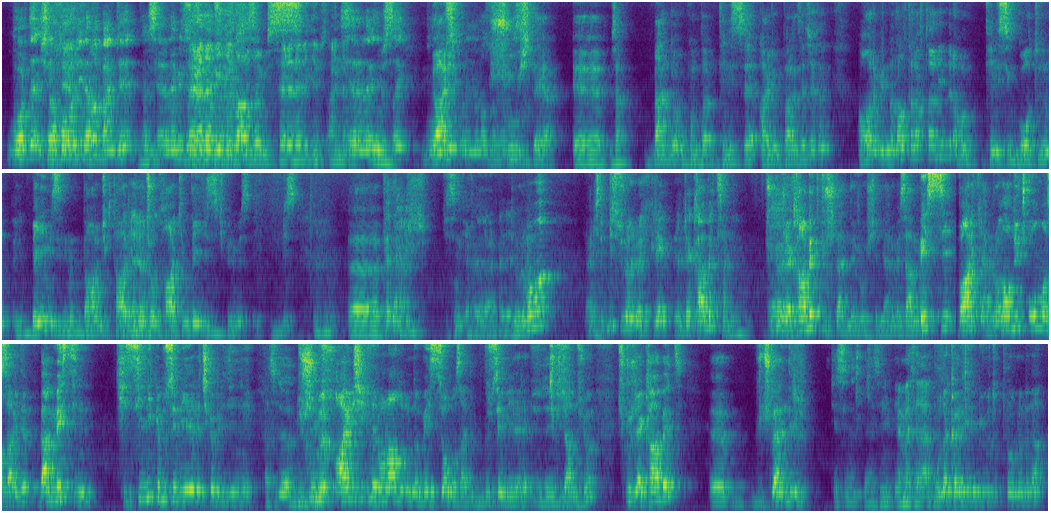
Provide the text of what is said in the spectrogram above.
Bu arada Sharapova Kimse- değil ama bence yani Serena Williams Serena Williams, lazım. Serena Williams aynen. Serena Williams'a bu Yani sporun inanılmaz şu işte ya. E, mesela ben de o konuda teniste ayrı bir parantez açarım. Ağır bir Nadal taraftarıyımdır ama tenisin GOAT'unun hani benim izlediğim yani daha önceki tarihine Federer çok olsun. hakim değiliz hiçbirimiz. Biz. Hı hı. Ee, Federer. Kesinlikle Federer, Federer. diyorum ama yani işte bir süre re- re- rekabet hani. Çünkü Evet. rekabet güçlendirir o şeyi. Yani mesela Messi var ki yani Ronaldo hiç olmasaydı ben Messi'nin kesinlikle bu seviyelere çıkabildiğini düşünmüyorum. Aynı şekilde Ronaldo'nun da Messi olmasaydı bu seviyelere çıkacağını düşünüyorum. Çünkü rekabet e, güçlendirir. Kesinlikle. Kesinlikle. Ya mesela Burada kaliteli bir YouTube programına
